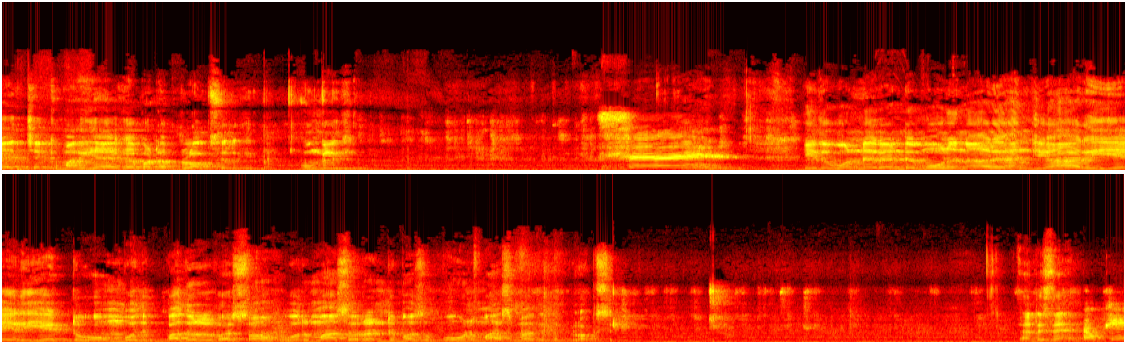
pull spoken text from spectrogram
எக்கச்சக்க மாதிரி ஏகப்பட்ட பிளாக்ஸ் இருக்கு உங்களுக்கு இது ஒன்று ரெண்டு மூணு நாலு அஞ்சு ஆறு ஏழு எட்டு ஒம்பது பதினோரு வருஷம் ஒரு மாதம் ரெண்டு மாதம் மூணு மாதமாக இருக்குது blocks understand okay?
